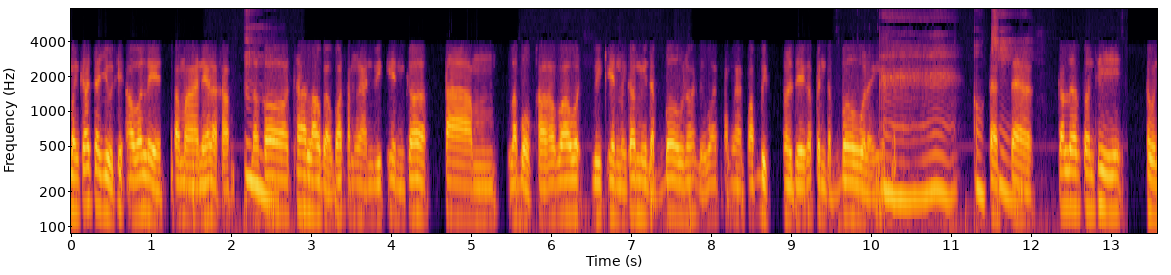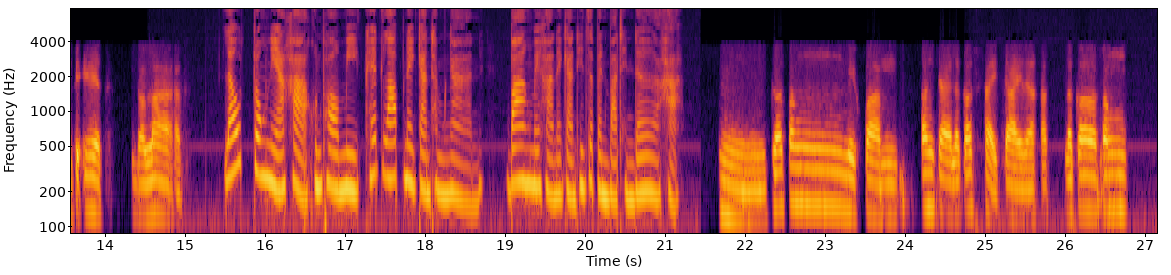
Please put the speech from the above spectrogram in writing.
มันก็จะอยู่ที่ hour rate ประมาณเนี้ยแหละครับอืมแล้วก็ถ้าเราแบบว่าทำงาน weekend ก็ตามระบบเขาครับว่า weekend มันก็มี double เนาะหรือว่าทำงาน Public Holiday ก็เป็น double อะไรอย่างเงี้อ่ายครับโอเคแต่แต่ก็เริ่มต้นที่28ดอลลาร์ครับ แล้วตรงเนี้ยค่ะ คุณพอลมีเคล็ดลับในการทำงาน บ้างไหมคะ ในการที่จะเป็นบาร์เทนเดอร์อะค่ะ อืมก็ต้องมีความตั้งใจแล้วก็ใส่ใจแล้วครับ แล้วก็ต้อง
